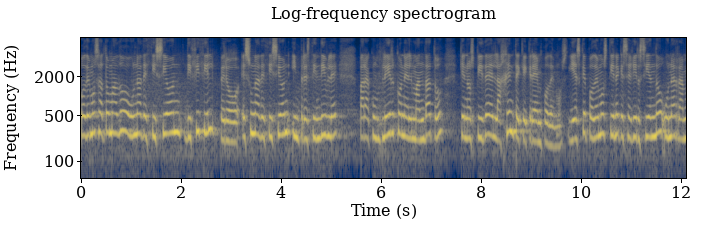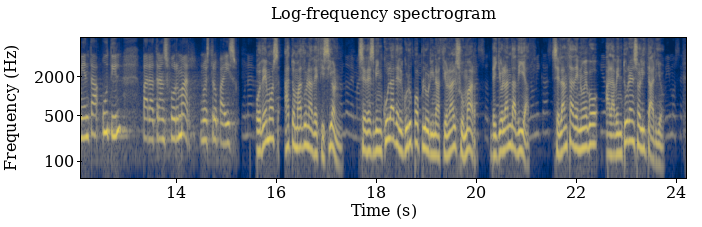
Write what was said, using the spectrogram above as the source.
Podemos ha tomado una decisión difícil, pero es una decisión imprescindible para cumplir con el mandato que nos pide la gente que cree en Podemos. Y es que Podemos tiene que seguir siendo una herramienta útil para transformar nuestro país. Podemos ha tomado una decisión. Se desvincula del grupo plurinacional Sumar, de Yolanda Díaz. Se lanza de nuevo a la aventura en solitario.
